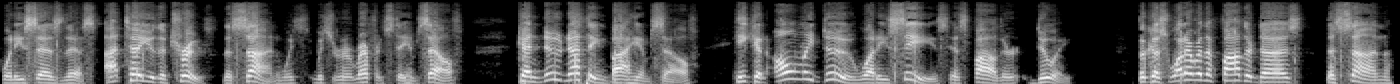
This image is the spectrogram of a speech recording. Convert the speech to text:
when he says this, I tell you the truth, the Son, which, which is a reference to himself, can do nothing by himself. He can only do what he sees his Father doing. Because whatever the Father does, the Son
